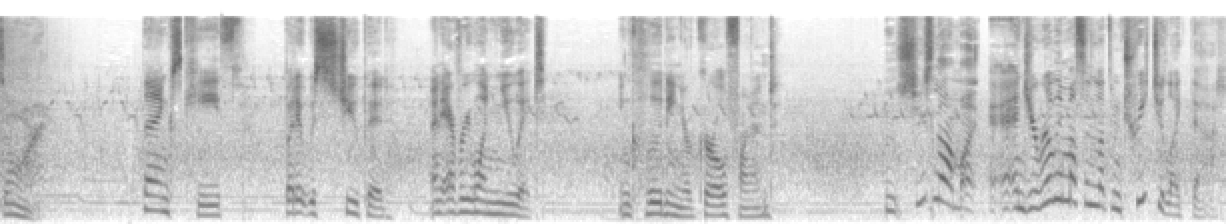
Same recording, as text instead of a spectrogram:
Darn. Thanks, Keith. But it was stupid, and everyone knew it, including your girlfriend. She's not my. And you really mustn't let them treat you like that.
